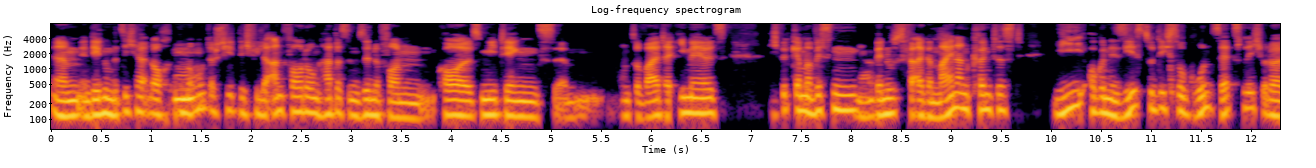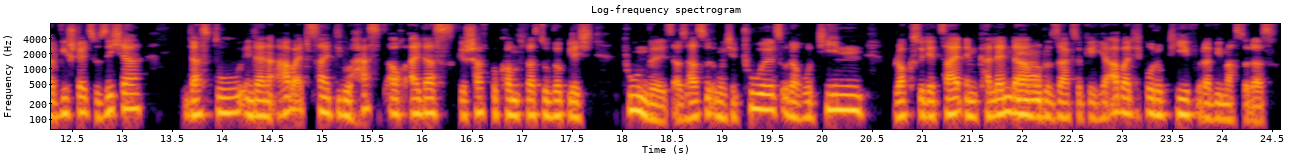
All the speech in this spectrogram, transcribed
ähm, in denen du mit Sicherheit auch mhm. immer unterschiedlich viele Anforderungen hattest im Sinne von Calls, Meetings ähm, und so weiter, E-Mails. Ich würde gerne mal wissen, ja. wenn du es verallgemeinern könntest, wie organisierst du dich so grundsätzlich oder wie stellst du sicher, dass du in deiner Arbeitszeit, die du hast, auch all das geschafft bekommst, was du wirklich tun willst? Also hast du irgendwelche Tools oder Routinen? Blockst du dir Zeit im Kalender, ja. wo du sagst, okay, hier arbeite ich produktiv oder wie machst du das?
